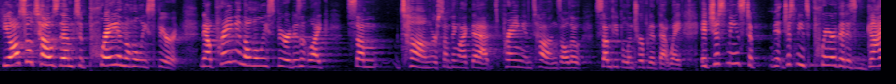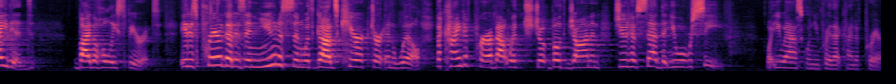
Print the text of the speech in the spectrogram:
He also tells them to pray in the Holy Spirit. Now, praying in the Holy Spirit isn't like some tongue or something like that. It's praying in tongues, although some people interpret it that way. It just means to it just means prayer that is guided by the Holy Spirit. It is prayer that is in unison with God's character and will. The kind of prayer about which both John and Jude have said that you will receive what you ask when you pray that kind of prayer.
